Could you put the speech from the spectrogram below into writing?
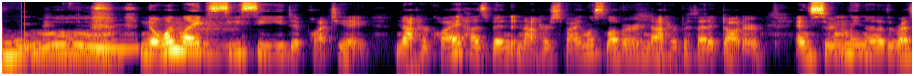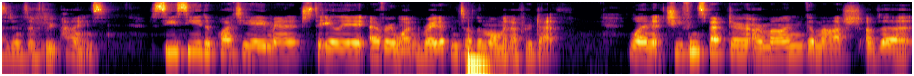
Ooh. No one likes hmm. CC de Poitiers." Not her quiet husband, not her spineless lover, not her pathetic daughter, and certainly none of the residents of Three Pines. CC de Poitiers managed to alienate everyone right up until the moment of her death. When Chief Inspector Armand Gamache of the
